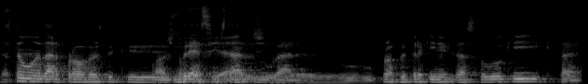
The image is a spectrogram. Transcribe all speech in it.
estão a dar provas de que merecem estar no lugar. O próprio Traquina que já se falou aqui, que está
